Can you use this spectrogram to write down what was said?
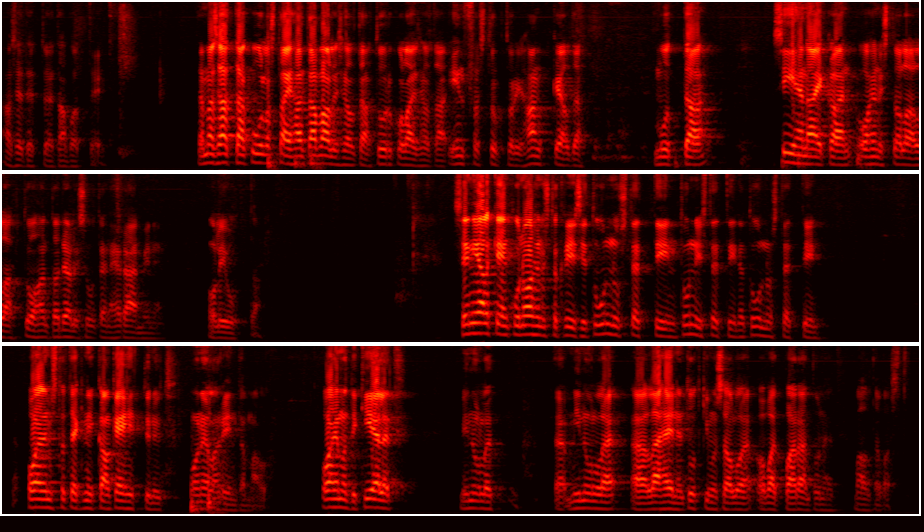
asetettuja tavoitteita. Tämä saattaa kuulostaa ihan tavalliselta turkulaiselta infrastruktuurihankkeelta, mutta siihen aikaan ohjelmistolalla tuohon todellisuuteen herääminen oli uutta. Sen jälkeen, kun ohjelmistokriisi tunnustettiin, tunnistettiin ja tunnustettiin, ohjelmistotekniikka on kehittynyt monella rintamalla. Ohjelmointikielet, minulle, äh, minulle äh, läheinen tutkimusalue, ovat parantuneet valtavasti.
